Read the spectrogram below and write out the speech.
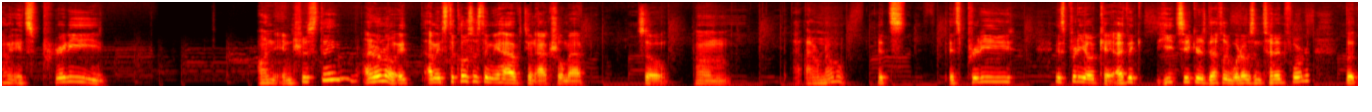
I mean, it's pretty uninteresting. I don't know. It. I mean, it's the closest thing we have to an actual map. So, um, I, I don't know. It's it's pretty. It's pretty okay. I think Heat Seeker is definitely what it was intended for but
